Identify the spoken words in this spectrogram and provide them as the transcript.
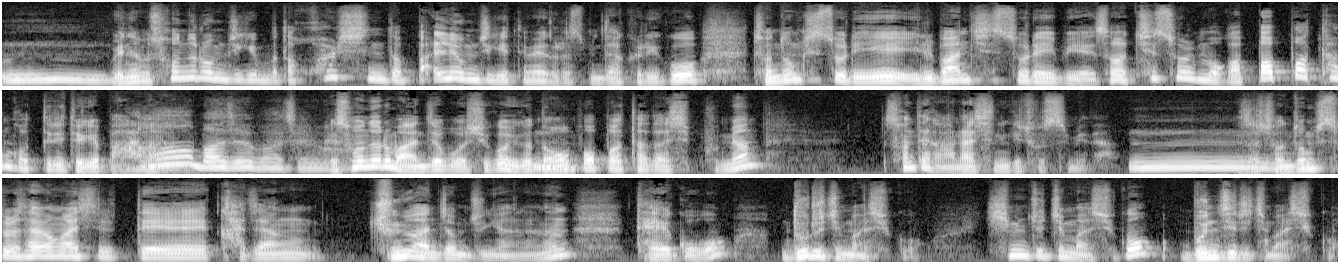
음. 왜냐하면 손으로 움직임보다 훨씬 더 빨리 움직이기 때문에 그렇습니다. 그리고 전동 칫솔이 일반 칫솔에 비해서 칫솔모가 뻣뻣한 것들이 되게 많아요. 아 맞아요, 맞아요. 그래서 손으로 만져보시고 이거 너무 음. 뻣뻣하다 싶으면 선택 안 하시는 게 좋습니다. 음. 그래서 전동 칫솔 사용하실 때 가장 중요한 점 중에 하나는 대고 누르지 마시고 힘 주지 마시고 문지르지 마시고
